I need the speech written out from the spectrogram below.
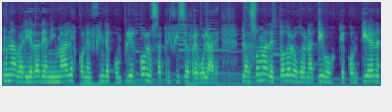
una variedad de animales con el fin de cumplir con los sacrificios regulares. La suma de todos los donativos que contienen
